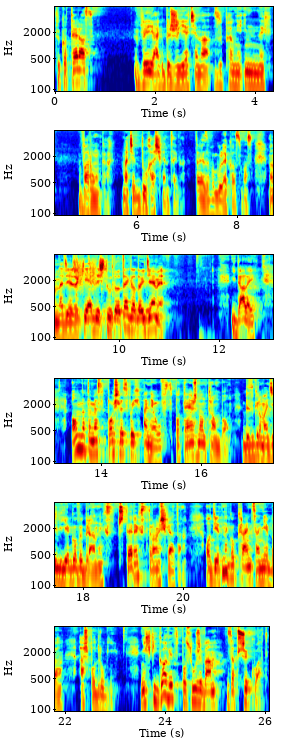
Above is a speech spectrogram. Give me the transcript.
tylko teraz wy jakby żyjecie na zupełnie innych warunkach. Macie Ducha Świętego. To jest w ogóle kosmos. Mam nadzieję, że kiedyś tu do tego dojdziemy. I dalej. On natomiast pośle swoich aniołów z potężną trąbą, by zgromadzili jego wybranych z czterech stron świata, od jednego krańca nieba aż po drugi. Niech figowiec posłuży wam za przykład.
